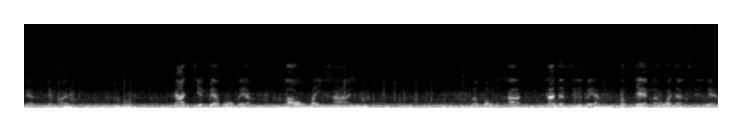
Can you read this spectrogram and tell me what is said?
แบบถึงจะไป การเขียนแบบออกแบบ เราไม่ขาย ต้องบอกลูกค้า ถ้าจะซื้อแบบต้องแจ้งเราว่าจะซื้อแบบ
